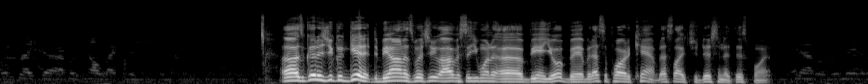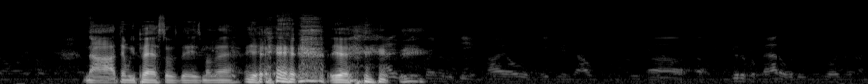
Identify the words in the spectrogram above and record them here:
What's like uh, hotel life been, been like this camp? Uh, as good as you could get it, to be honest with you. Obviously, you want to uh, be in your bed, but that's a part of camp. That's like tradition at this point. Do you have a roommate at all or anything? now? Nah, I think we passed those days, my man. Yeah, yeah. Guys were just saying on the D, Kyle and Adrian, how uh, good of a battle it is to go against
